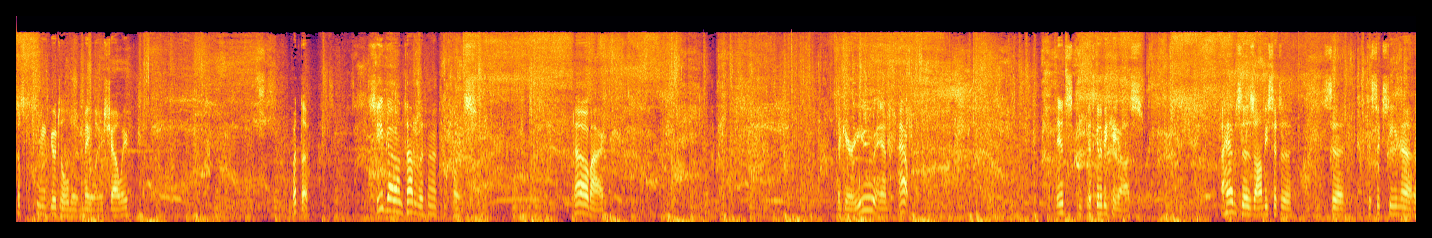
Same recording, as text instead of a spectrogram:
Let's go to the melee, shall we? What the? Steve got on top of the uh, place. Oh my. Take care of you and out. It's it's gonna be chaos. I have a zombie set to set to 16 uh,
